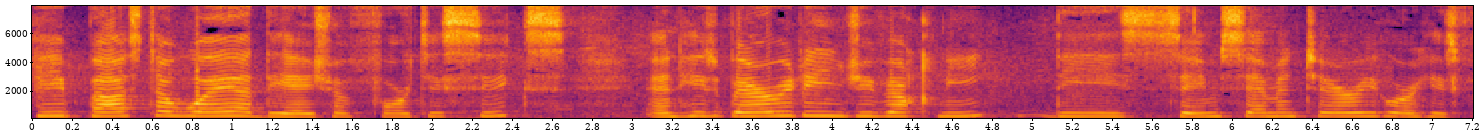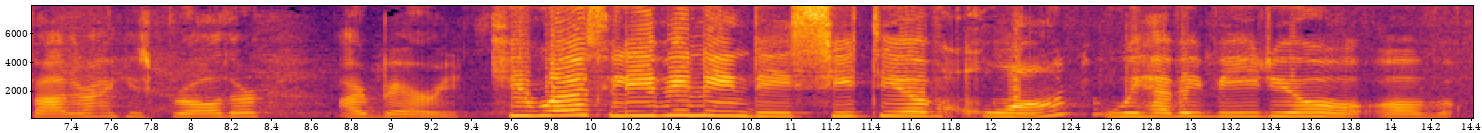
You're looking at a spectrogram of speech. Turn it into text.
He passed away at the age of 46 and he's buried in Giverny, the same cemetery where his father and his brother are buried. He was living in the city of Rouen. We have a video of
